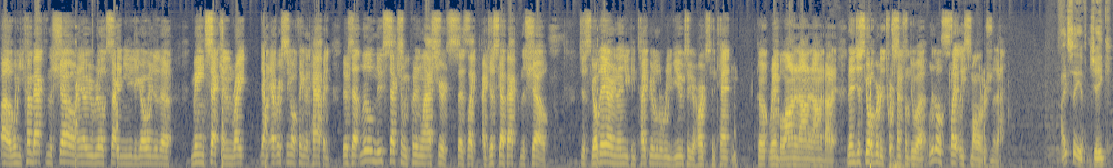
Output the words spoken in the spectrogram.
uh, when you come back from the show, I know you're real excited and you need to go into the main section and write down every single thing that happened. There's that little new section we put in last year. It says, like, I just got back from the show. Just go there and then you can type your little review to your heart's content and go ramble on and on and on about it. then just go over to Tour Central and do a little slightly smaller version of that. I say if Jake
